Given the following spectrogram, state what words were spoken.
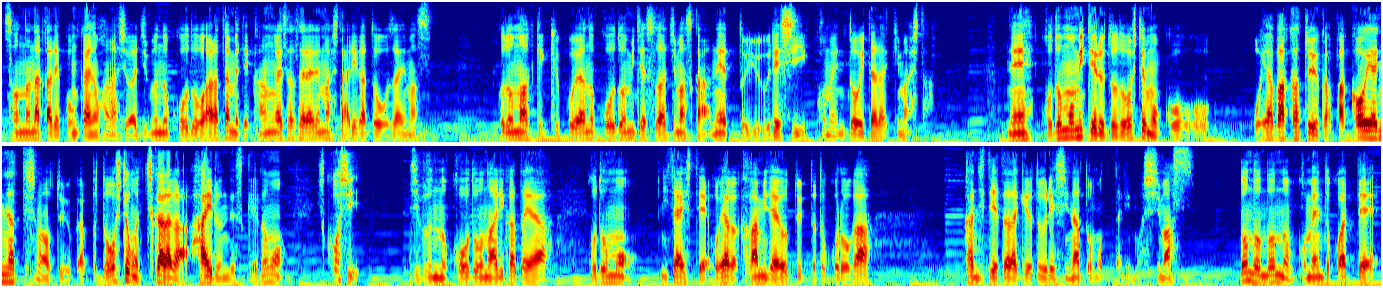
そんな中で今回のお話は自分の行動を改めて考えさせられました。ありがとうございます。子供は結局親の行動を見て育ちますからね、という嬉しいコメントをいただきました。ね、子供を見てるとどうしてもこう、親バカというか、バカ親になってしまうというか、やっぱどうしても力が入るんですけれども、少し自分の行動のあり方や子供に対して親が鏡だよといったところが感じていただけると嬉しいなと思ったりもします。どんどんどんどんコメントこうやって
